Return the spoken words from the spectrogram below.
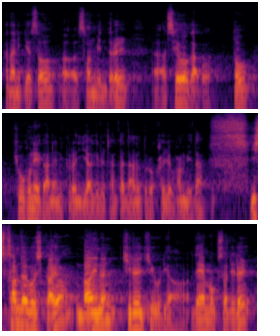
하나님께서 어, 선민들을 어, 세워가고 또 교훈해가는 그런 이야기를 잠깐 나누도록 하려고 합니다. 23절 보실까요? 너희는 귀를 기울여 내 목소리를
